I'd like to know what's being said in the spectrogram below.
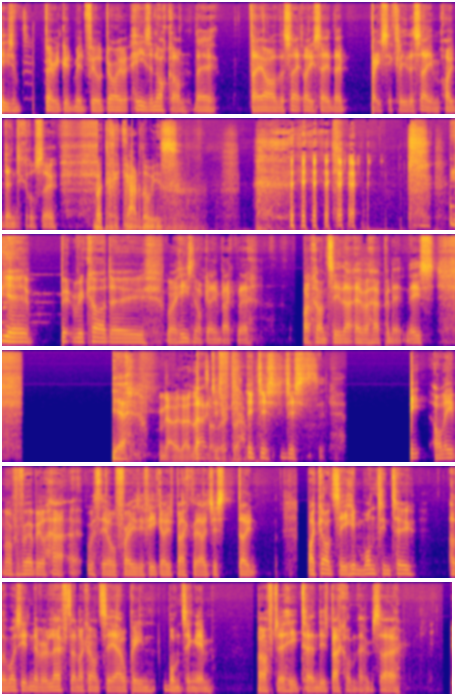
He's a very good midfield driver. He's an Ocon. They they are the same. Like you say, they're basically the same, identical. So But Ricciardo is. yeah, but Ricciardo, well, he's not going back there. I can't see that ever happening. He's yeah. no, that, that that's not just right. it just just eat I'll eat my proverbial hat with the old phrase if he goes back there. I just don't I can't see him wanting to, otherwise he'd never have left, and I can't see Alpine wanting him after he turned his back on them. So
